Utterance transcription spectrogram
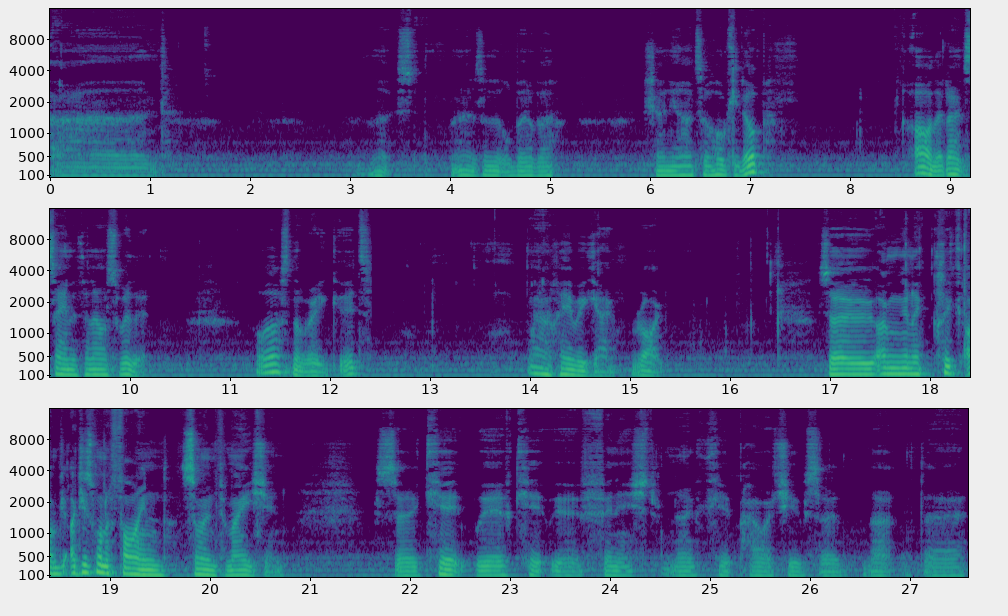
And let's, there's a little bit of a showing you how to hook it up. Oh, they don't say anything else with it. Well, that's not very good. Oh, here we go. Right. So I'm going to click, I just want to find some information. So kit with, kit with, finished, no kit power tube, so that there,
